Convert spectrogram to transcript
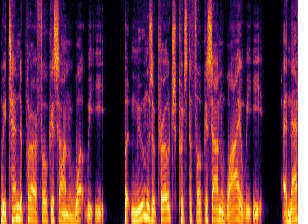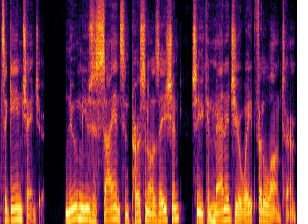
we tend to put our focus on what we eat, but Noom's approach puts the focus on why we eat, and that's a game changer. Noom uses science and personalization so you can manage your weight for the long term.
